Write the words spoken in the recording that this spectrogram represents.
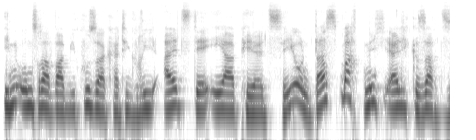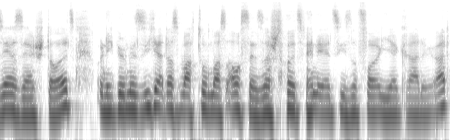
in unserer Wabikusa-Kategorie als der EAPLC. Und das macht mich ehrlich gesagt sehr, sehr stolz. Und ich bin mir sicher, das macht Thomas auch sehr, sehr stolz, wenn er jetzt diese Folge hier gerade hört.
